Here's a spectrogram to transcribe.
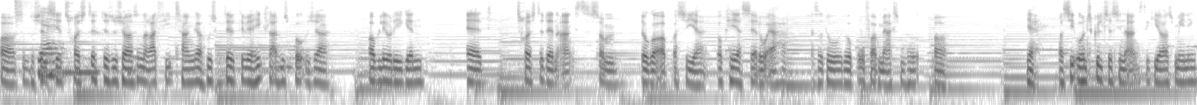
Og som du selv Ja. siger, trøste, det synes jeg også er en ret fin tanke at huske. Det, det vil jeg helt klart huske på, hvis jeg oplever det igen. At trøste den angst, som dukker op og siger, okay, jeg ser, du er her. Altså, du, du har brug for opmærksomhed. Og ja, og sige undskyld til sin angst, det giver også mening.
